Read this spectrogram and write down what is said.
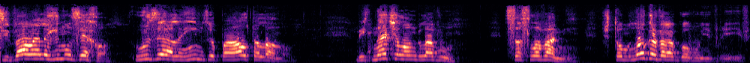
Цивал Элохим Узехо, Узе Элохим Зупаалта Лану. Ведь начал он главу со словами, что много врагов у евреев,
